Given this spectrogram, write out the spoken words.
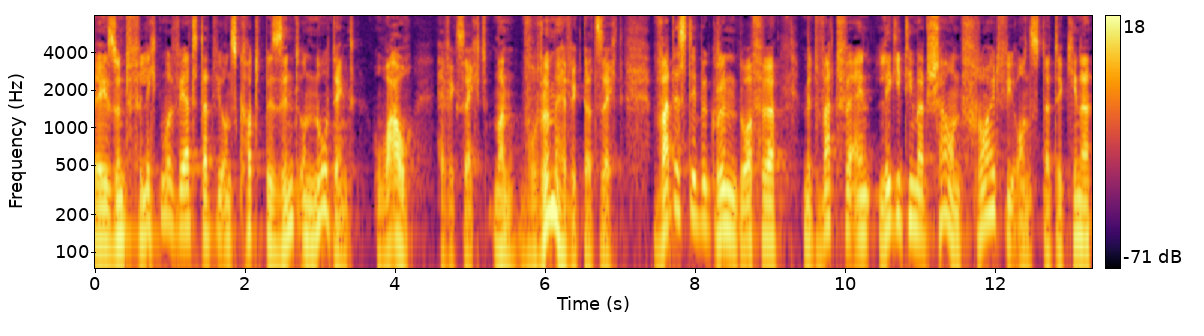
de sind vielleicht mal wert, dat wir uns Kott besinnt und no denkt. Wow, Hevig secht. Man, worum Hevig dat secht? Wat is de Begründung dafür, mit wat für ein legitimat Schauen freut wie uns, dat de Kinder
